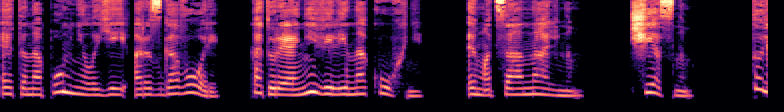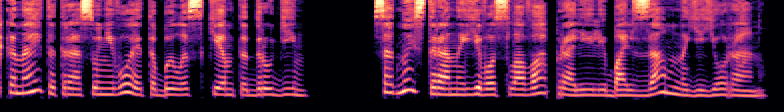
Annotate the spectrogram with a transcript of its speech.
Это напомнило ей о разговоре, который они вели на кухне, эмоциональном, честном. Только на этот раз у него это было с кем-то другим. С одной стороны, его слова пролили бальзам на ее рану.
